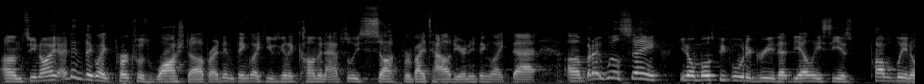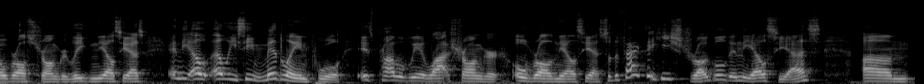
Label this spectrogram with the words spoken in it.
Um, so, you know, I, I didn't think like Perkz was washed up or I didn't think like he was going to come and absolutely suck for Vitality or anything like that. Um, but I will say, you know, most people would agree that the LEC is probably an overall stronger league than the LCS, and the L- LEC mid lane pool is probably a lot stronger overall in the LCS. So the fact that he struggled in the LCS, um,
